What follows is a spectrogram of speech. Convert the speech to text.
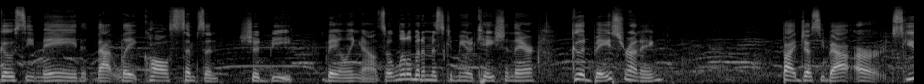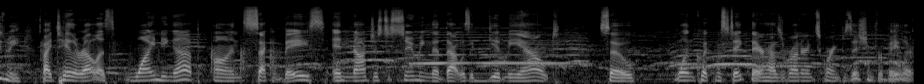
Gosey made that late call, Simpson should be bailing out. So a little bit of miscommunication there. Good base running by Jesse ba or excuse me, by Taylor Ellis winding up on second base and not just assuming that that was a give me out. So one quick mistake there has a runner in scoring position for Baylor.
